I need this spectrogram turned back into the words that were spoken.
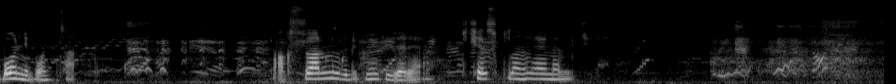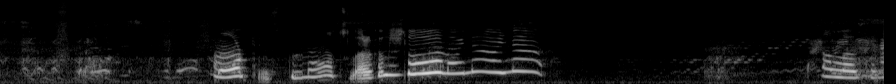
Bonnie Bonnie tamam. Aksesuarımız da bitmek üzere. İki kez kullanıp hemen bitiyor. Mortis, The Mortis. Arkadaşlar oyna oyna. Allah seni.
